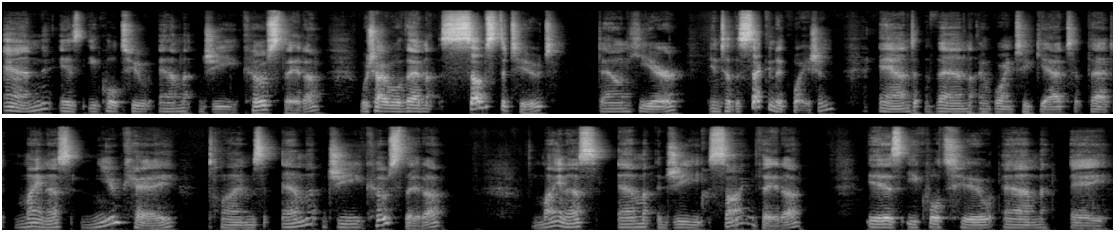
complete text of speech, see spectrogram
n is equal to mg cos theta, which I will then substitute down here into the second equation. And then I'm going to get that minus mu k times mg cos theta minus mg sine theta is equal to mat.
